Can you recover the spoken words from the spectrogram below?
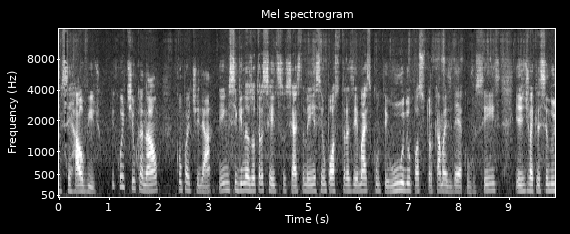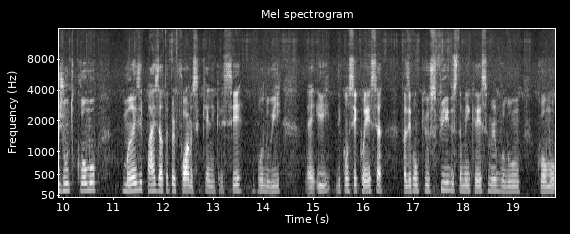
encerrar o vídeo, de curtir o canal, compartilhar e me seguir nas outras redes sociais também. Assim eu posso trazer mais conteúdo, posso trocar mais ideia com vocês e a gente vai crescendo junto como mães e pais de alta performance que querem crescer, evoluir né, e, de consequência, fazer com que os filhos também cresçam e evoluam como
